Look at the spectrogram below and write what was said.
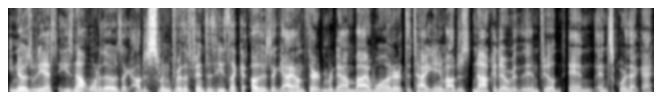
he knows what he has to. He's not one of those like I'll just swing for the fences. He's like, oh, there's a guy on third and we're down by one, or it's a tie game. I'll just knock it over the infield and and score that guy.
